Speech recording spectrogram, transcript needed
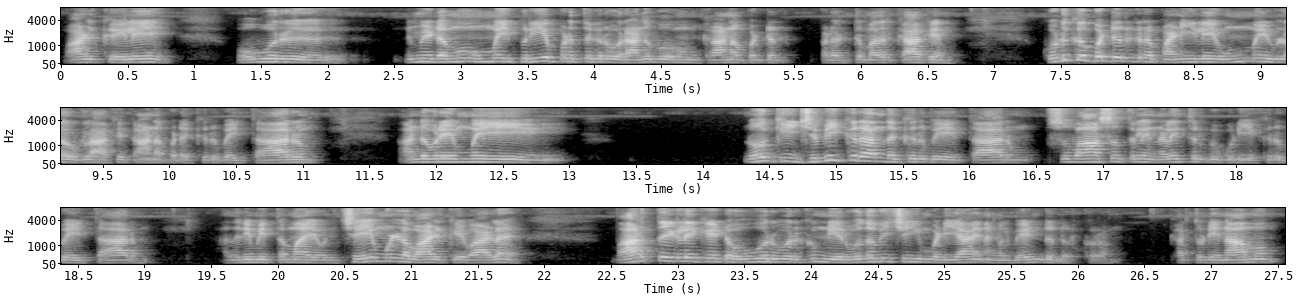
வாழ்க்கையிலே ஒவ்வொரு நிமிடமும் உண்மை பிரியப்படுத்துகிற ஒரு அனுபவம் காணப்பட்டு படட்டும் அதற்காக கொடுக்கப்பட்டிருக்கிற பணியிலே உண்மை உள்ளவர்களாக காணப்பட கிருபை தாரும். ஆண்டவரே உண்மை நோக்கி ஜெபிக்கிற அந்த கிருபையை தாரும் சுவாசத்திலே நிலைத்திருக்கக்கூடிய கிருபையை தாரும். அது நிமித்தமாய் ஒரு ஜெயமுள்ள வாழ்க்கை வாழ வார்த்தைகளை கேட்ட ஒவ்வொருவருக்கும் நீர் உதவி செய்யும்படியாய் நாங்கள் வேண்டு நிற்கிறோம். கர்த்துடைய நாமம்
